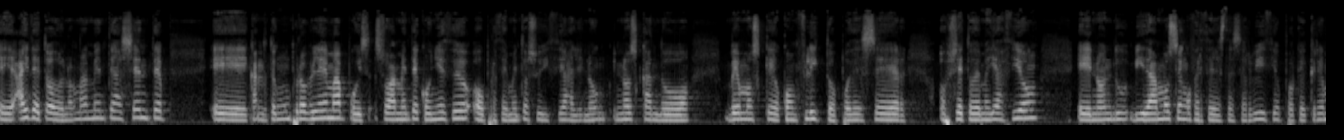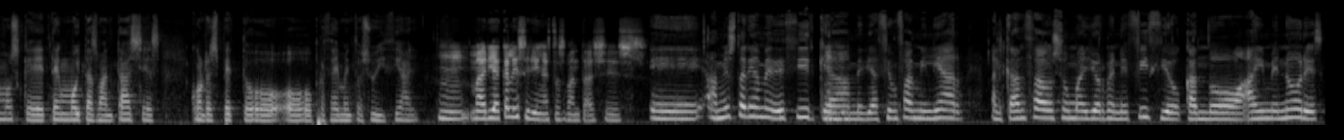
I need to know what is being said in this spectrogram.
Eh, hai de todo, normalmente a xente eh, cando ten un problema, pois solamente coñece o procedimento judicial e non nos cando vemos que o conflicto pode ser obxeto de mediación, eh, non dubidamos en ofrecer este servicio porque creemos que ten moitas vantaxes con respecto ao procedimento judicial. Mm, María, cales serían estas vantaxes? Eh, a mí estaríame decir que uh -huh. a mediación familiar alcanza o seu maior beneficio cando hai menores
